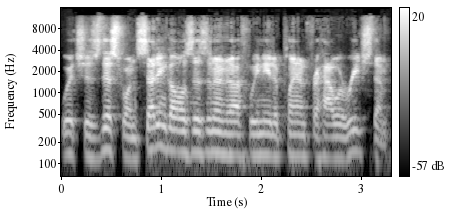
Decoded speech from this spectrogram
Which is this one. Setting goals isn't enough. We need a plan for how we'll reach them.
